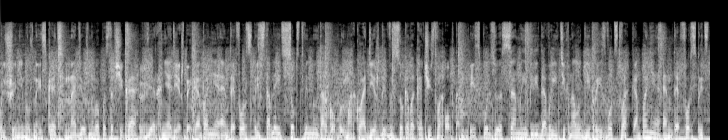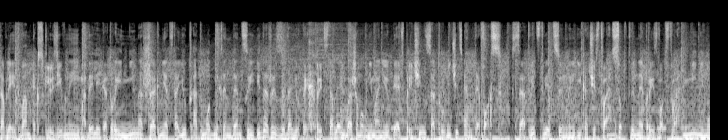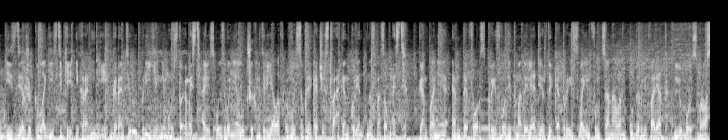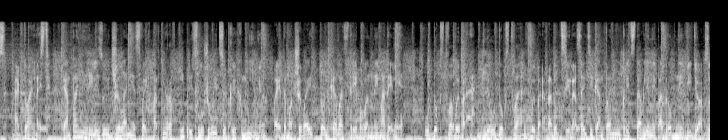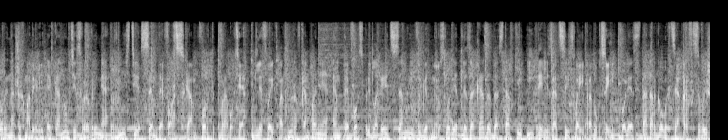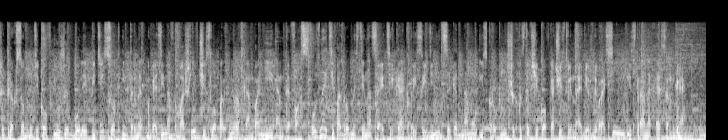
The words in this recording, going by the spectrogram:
больше не нужно искать надежного поставщика верхней одежды. Компания MT Force представляет собственную торговую марку одежды высокого качества оптом. Используя самые передовые технологии производства, компания MT Force представляет вам эксклюзивные модели, которые ни на шаг не отстают от модных тенденций и даже задают их. Представляем вашему вниманию 5 причин сотрудничать с MT Force. Соответствие цены и качества, собственное производство, минимум издержек в логистике и хранении гарантирует приемлемую стоимость, а использование лучших материалов – высокое качество, конкурентоспособность. Компания MT Force производит модели одежды, которые своим функционалом удовлетворят любой спрос. Актуальность. Компания реализует желания своих партнеров и прислушивается к их мнению, поэтому отшивает только востребованные модели. Удобство выбора. Для удобства выбора продукции на сайте компании представлены подробные видеообзоры наших моделей. Экономьте свое время вместе с MT Force. Комфорт в работе. Для своих партнеров компания MT Force предлагает самые выгодные условия для заказа, доставки и реализации своей продукции. Более 100 торговых центров, свыше 300 бутиков и уже более 500 интернет-магазинов вошли в число партнеров компании MT Force. Узнайте подробности на сайте, как присоединиться к одному из крупнейших поставщиков качественной одежды в России и странах СНГ.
